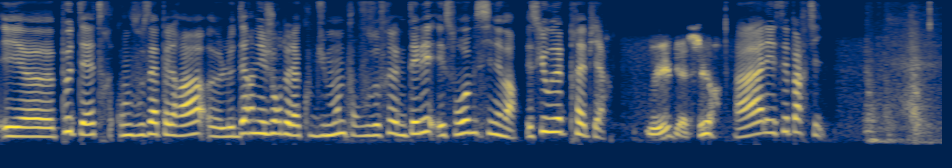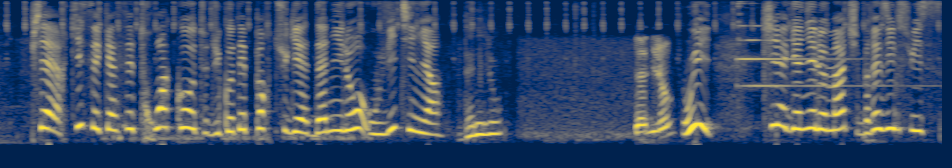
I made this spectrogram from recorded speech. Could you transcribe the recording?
et euh, peut-être qu'on vous appellera euh, le dernier jour de la Coupe du Monde pour vous offrir une télé et son home cinéma. Est-ce que vous êtes prêt, Pierre? Oui, bien sûr. Allez, c'est parti. Pierre, qui s'est cassé trois côtes du côté portugais, Danilo ou Vitinha? Danilo. Danilo, Oui. Qui a gagné le match? Brésil-Suisse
